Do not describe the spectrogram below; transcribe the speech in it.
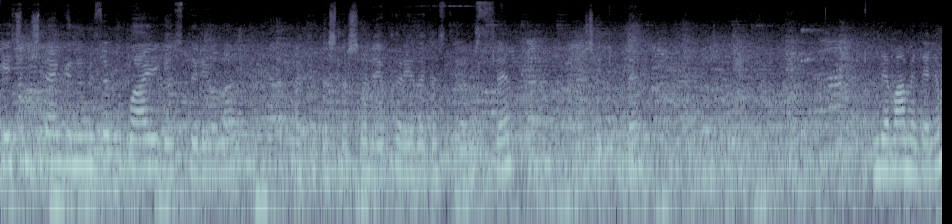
Geçmişten günümüze Dubai'yi gösteriyorlar. Arkadaşlar şöyle yukarıya da göstereyim size. Bu şekilde. Devam edelim.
